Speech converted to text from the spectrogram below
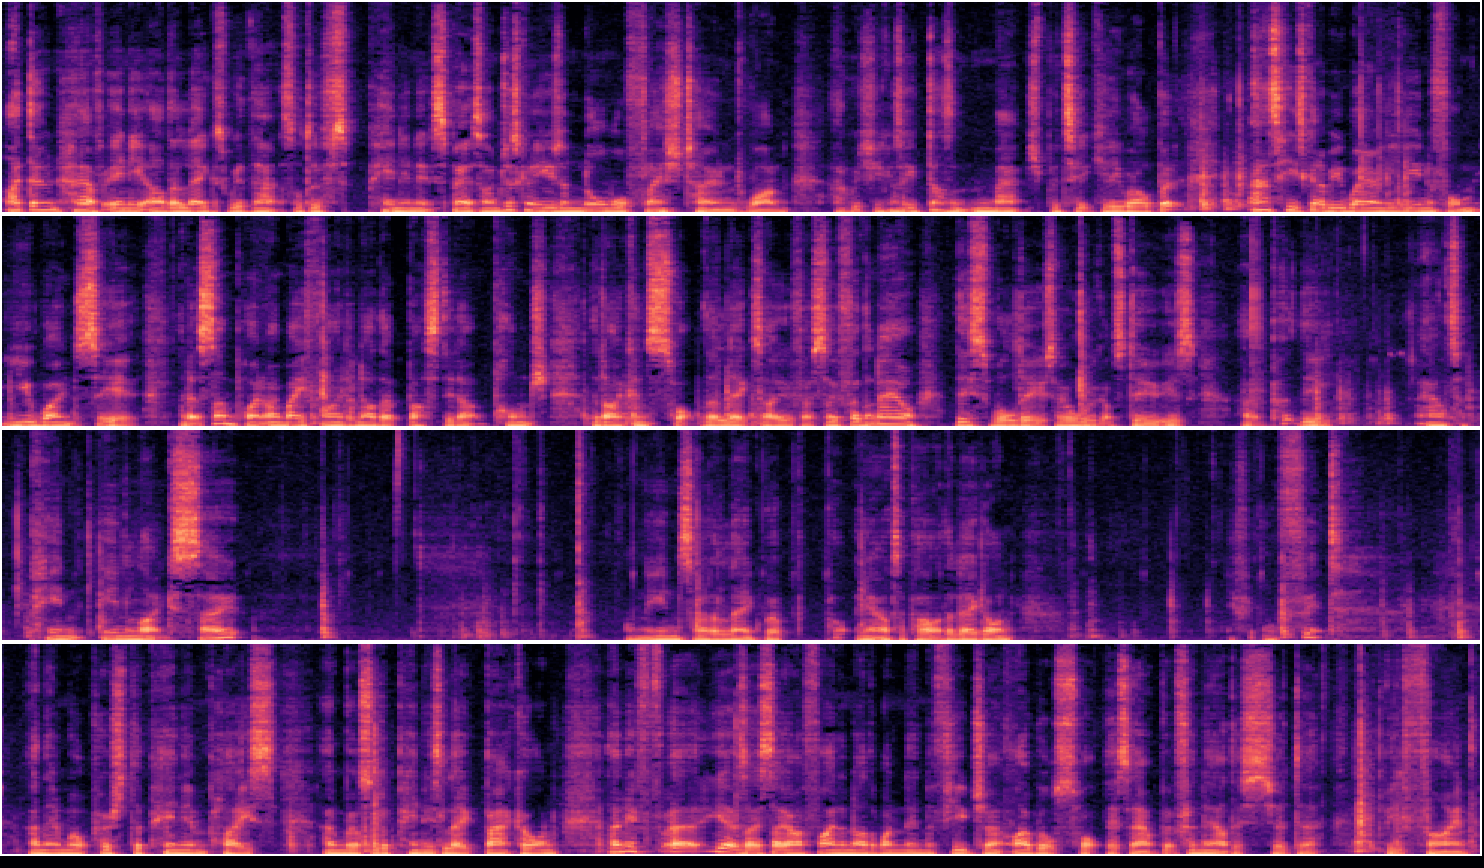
I don't have any other legs with that sort of pin in its spare, so I'm just going to use a normal flesh toned one, uh, which you can see doesn't match particularly well. But as he's going to be wearing a uniform, you won't see it. And at some point I may find another busted up Ponch that I can swap the legs over. So for the now, this will do. So all we've got to do is uh, put the outer pin in like so. On the inside of the leg, we'll pop the outer part of the leg on if it will fit and then we'll push the pin in place and we'll sort of pin his leg back on. And if uh, yeah as I say I find another one in the future I will swap this out but for now this should uh, be fine.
